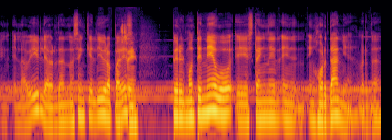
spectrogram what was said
en- en la Biblia, ¿verdad? No sé en qué libro aparece. pero el monte Nebo eh, está en, el, en, en Jordania, ¿verdad?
